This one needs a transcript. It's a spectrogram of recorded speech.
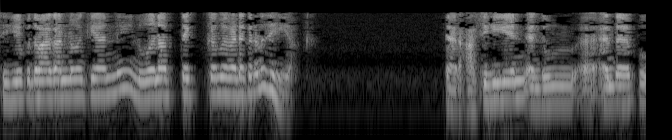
සිහිය උපදවා ගන්නවා කියන්නේ නුවණත් එක්කම වැඩ කරන සිහියක්. දැන් අසිහියෙන් ඇඳුම් ඇඳපු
